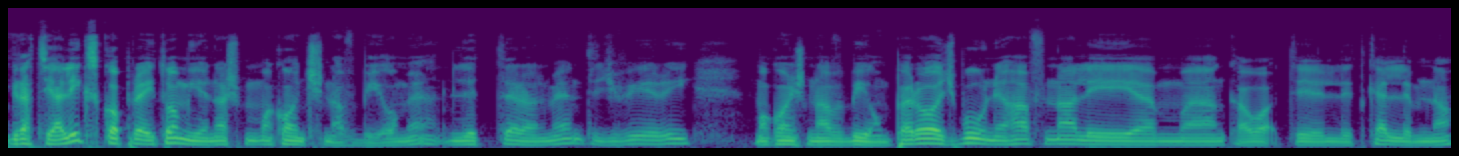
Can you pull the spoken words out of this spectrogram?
grazzi għalik skoprejtom jien għax ma konċ naf bihom, eh, literalment ġviri ma konċ naf bihom. Pero ġbuni ħafna li ehm, anka waqt li tkellimna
